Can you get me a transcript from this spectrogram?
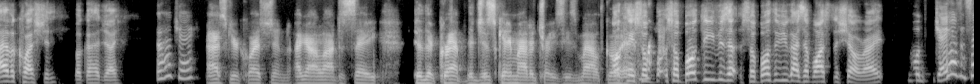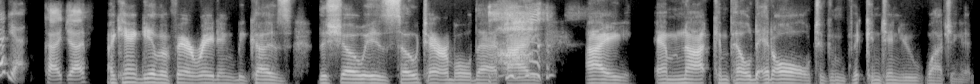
I have a question. But go ahead, Jay. Go ahead, Jay. Ask your question. I got a lot to say to the crap that just came out of Tracy's mouth. Go okay, ahead. so so both of you so both of you guys have watched the show, right? Well, Jay hasn't said yet. Okay, Jay. I can't give a fair rating because the show is so terrible that I I am not compelled at all to com- continue watching it.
